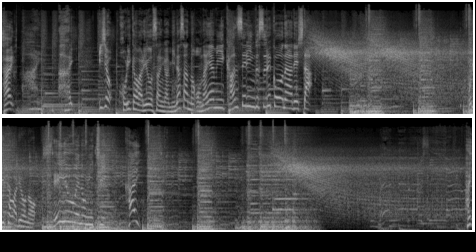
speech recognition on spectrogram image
はい。はい以上堀川亮さんが皆さんのお悩みカウンセリングするコーナーでした。堀川亮の声優への道回。はい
